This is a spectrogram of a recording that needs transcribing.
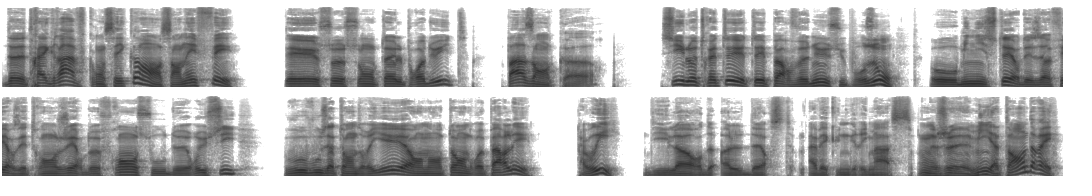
De très graves conséquences, en effet. Et se sont-elles produites? Pas encore. Si le traité était parvenu, supposons, au ministère des Affaires étrangères de France ou de Russie, vous vous attendriez à en entendre parler. Ah oui, dit Lord Holdhurst avec une grimace. Je m'y attendrai.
